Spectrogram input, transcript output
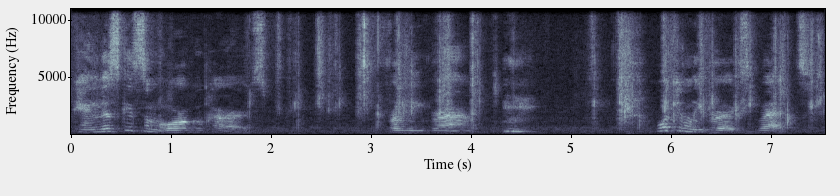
Okay, let's get some oracle cards for Libra. what can Libra expect?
